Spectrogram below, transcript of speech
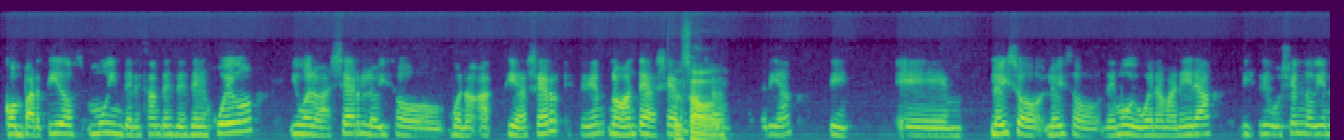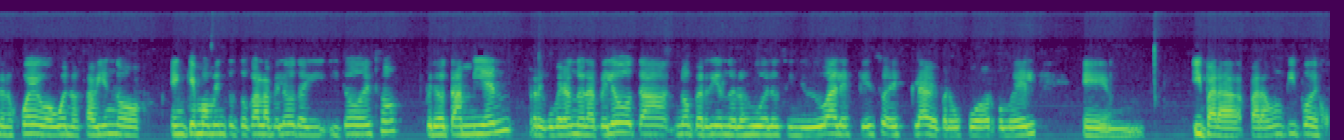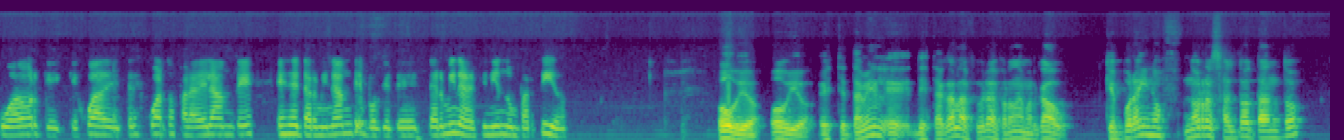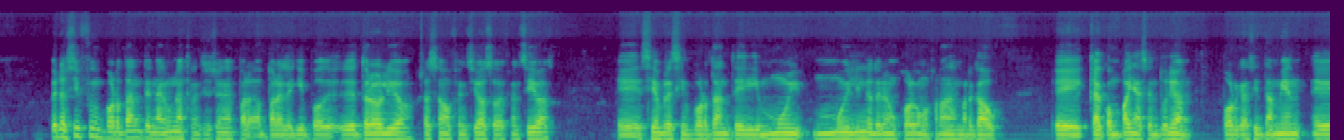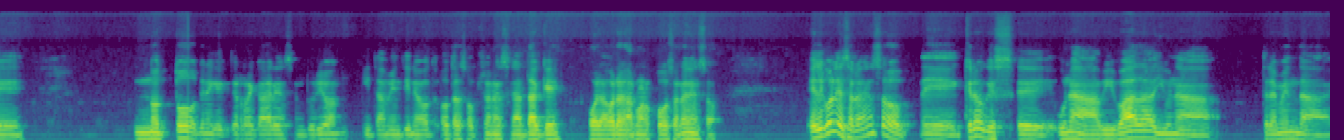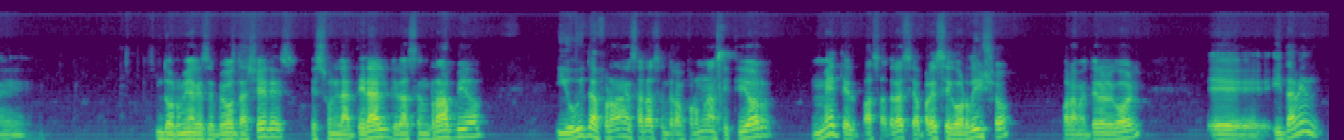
con partidos muy interesantes desde el juego, y bueno, ayer lo hizo, bueno, ah, sí, ayer, ¿estoy bien? No, antes de ayer. El sábado. Sería, sí. Eh, lo, hizo, lo hizo de muy buena manera, distribuyendo bien el juego, bueno, sabiendo en qué momento tocar la pelota y, todo eso, pero también recuperando la pelota, no perdiendo los duelos individuales, que eso es clave para un jugador como él. Eh, y para, para un tipo de jugador que, juega de tres cuartos para adelante es determinante porque te termina definiendo un partido. Obvio, obvio. Este, también eh, destacar la figura de Fernández Mercado, que por ahí no, no, resaltó tanto, pero sí fue importante en algunas transiciones para, el equipo de, Trolio, ya sean ofensivas o defensivas. Eh, siempre es importante y muy, muy lindo tener un jugador como Fernández Mercado, eh, que acompaña a Centurión, porque así también no todo tiene que recaer en Centurión y también tiene otras opciones en ataque o a la hora de armar juegos en eso. El gol de San Lorenzo eh, creo que es eh, una avivada y una tremenda eh, dormida que se pegó Talleres. Es un lateral que lo hacen rápido. Y Ubita Fernández ahora se transformó en asistidor, mete el pase atrás y aparece Gordillo para meter el gol. y también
